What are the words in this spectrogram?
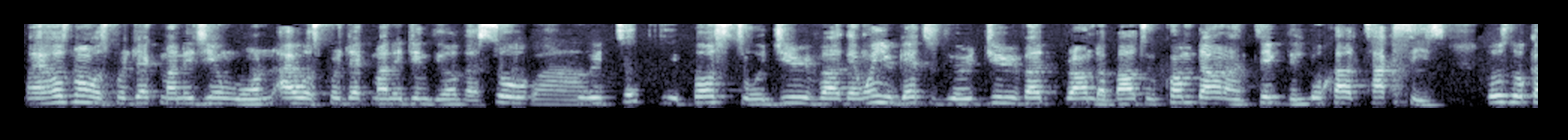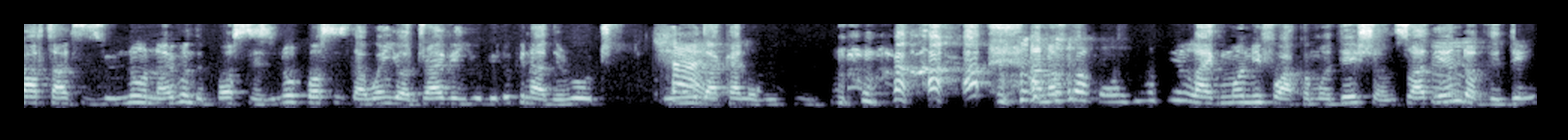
My husband was project managing one. I was project managing the other. So wow. we take the bus to Oji River. Then when you get to the Oji River roundabout, we come down and take the local taxis. Those local taxis, you know, now even the buses, you know, buses that when you're driving, you'll be looking at the road. You know that kind of thing. and of course, there was nothing like money for accommodation. So at the mm. end of the day,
